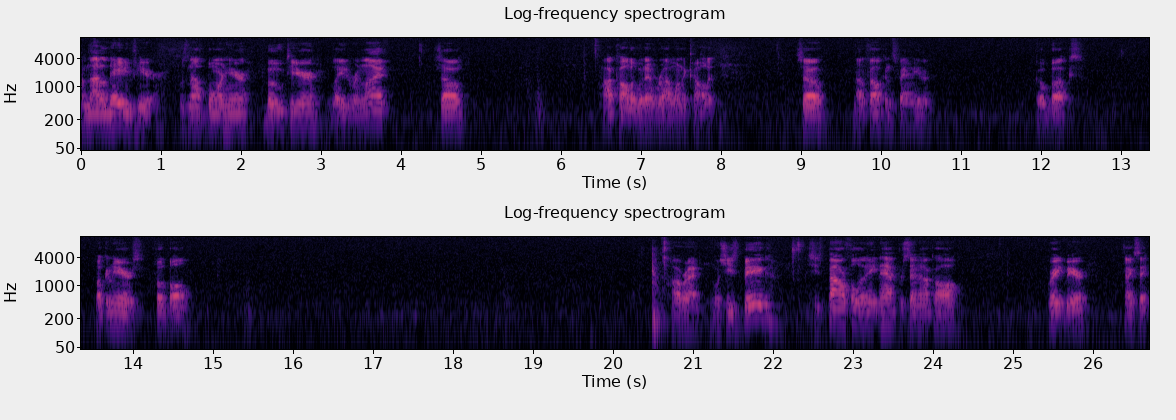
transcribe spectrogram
I'm not a native here. Was not born here. Moved here later in life. So I'll call it whatever I want to call it. So not a Falcons fan either. Go Bucks. Buccaneers football. All right. Well, she's big. She's powerful at 8.5% alcohol. Great beer. Like I say,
